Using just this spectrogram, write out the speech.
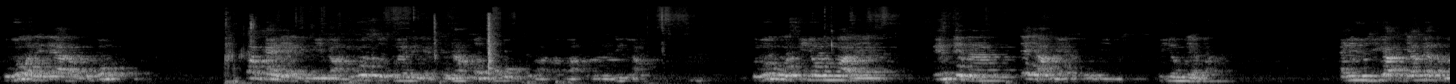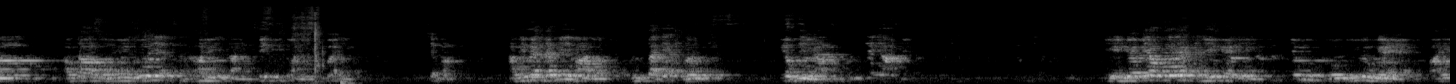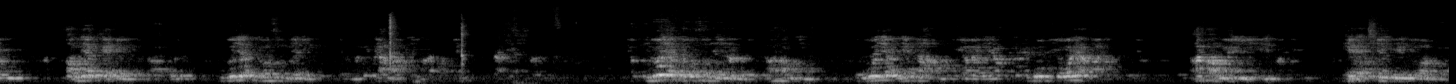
သူတို့အနေနဲ့ကတော့သူတို့တောက်ခဲ့တဲ့ဒီကသူတို့ဆွဆွဲနေတဲ့နာဟုတ်ဖို့ဆိုတာကဘာလို့လဲသူတို့ကိုစီလုံးကလည်းစင်းတင်တက်ရမယ်ဆိုပြီးစီလုံးရပါ NUG ကအကြမ်းဖက်သမား အောက်တာဆိုရင်ကိုယ့်ရဲ့စကားတွေအတိုင်းသိပြီးသွားလို့ပြည့်ဖြစ်ပါဒါပေမဲ့လက်ပြမှာတော့လူတက်တဲ့အလုပ်ရုပ်နေရတက်ရမယ်ဒီအရွယ်ပြောင်းတဲ့ကလေးငယ်တွေပြုမှုကိုပြုလုပ်ခဲ့ဘာတွေဆောင်ရွက်ခဲ့တယ်ဆိုတာကိုကိုယ့်ရဲ့ပြောဆိုချက်တွေမသိကြပါဘူးပါမယ်ကိုယ့်ရဲ့ပြောဆိုချက်တွေကိုအားဆောင်ကြည့်ကိုယ့်ရဲ့မျက်နှာအမူအရာတွေကိုပြောရပါတယ်အားဆောင်ကြည့်ရင်ဒီအခြေအနေတွေဘောပေါက်နိုင်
